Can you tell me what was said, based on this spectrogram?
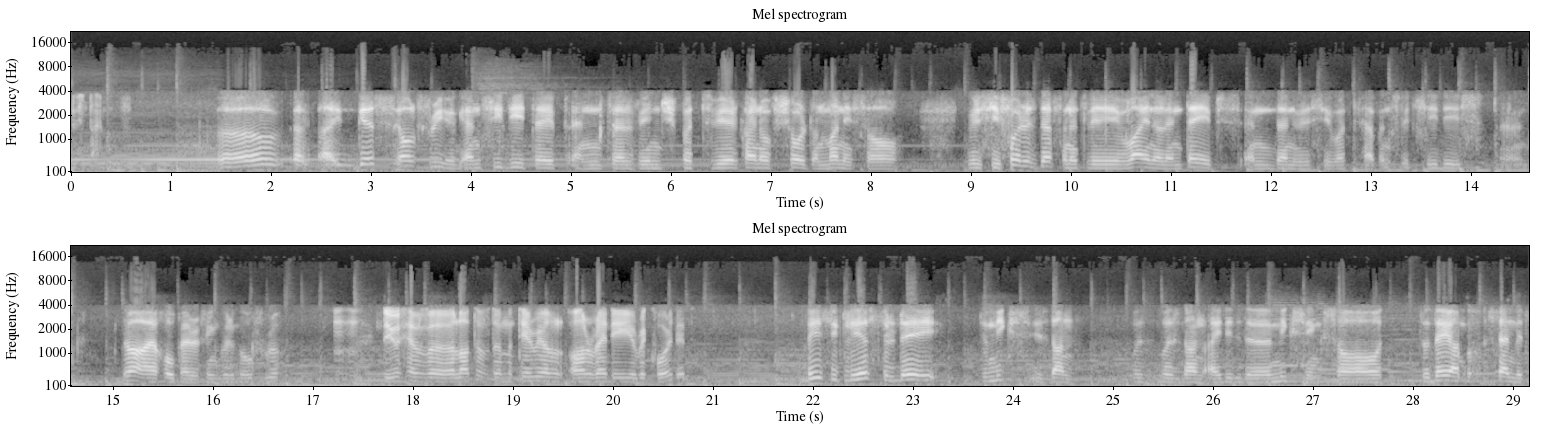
this time? Uh, I guess all three again, CD, tape, and 12 inch, but we're kind of short on money, so we'll see. First, definitely vinyl and tapes, and then we'll see what happens with CDs. And well, I hope everything will go through. hmm Do you have uh, a lot of the material already recorded? Basically, yesterday the mix is done. Was was done. I did the mixing, so today I'm going to send it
